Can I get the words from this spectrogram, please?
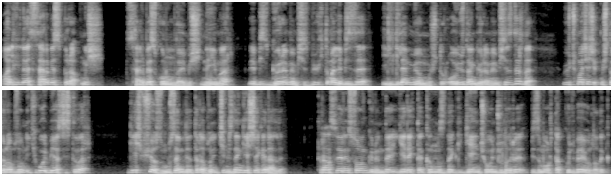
Al Hilal serbest bırakmış. Serbest konumdaymış Neymar. Ve biz görememişiz. Büyük ihtimalle bizde ilgilenmiyormuştur. O yüzden görememişizdir de. 3 maça çıkmış Trabzon'un. 2 gol bir asisti var. Geçmiş olsun. Bu sene de Trabzon içimizden geçecek herhalde. Transferin son gününde yedek takımımızdaki genç oyuncuları bizim ortak kulübe yolladık.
